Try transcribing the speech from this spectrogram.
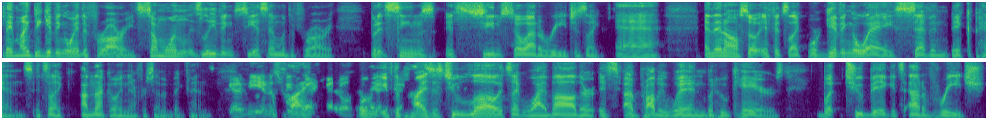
They might be giving away the Ferrari. Someone is leaving CSM with the Ferrari, but it seems it seems so out of reach. It's like, eh. And then also, if it's like we're giving away seven big pens, it's like I'm not going there for seven big pens. You got to be in a sweet prize- medal. Right. If the prize is too low, it's like why bother? It's I'd probably win, but who cares? But too big, it's out of reach.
